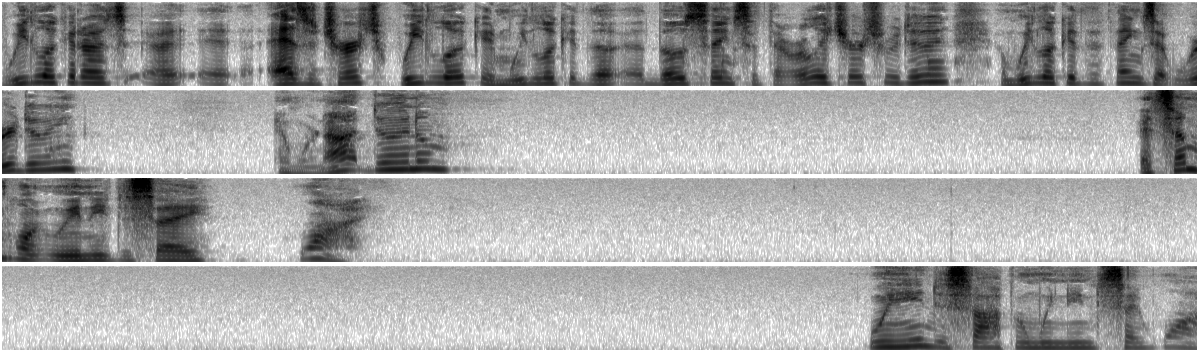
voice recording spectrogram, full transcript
we look at us uh, as a church, we look and we look at the, those things that the early church were doing, and we look at the things that we're doing, and we're not doing them. At some point, we need to say, why? We need to stop and we need to say why.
